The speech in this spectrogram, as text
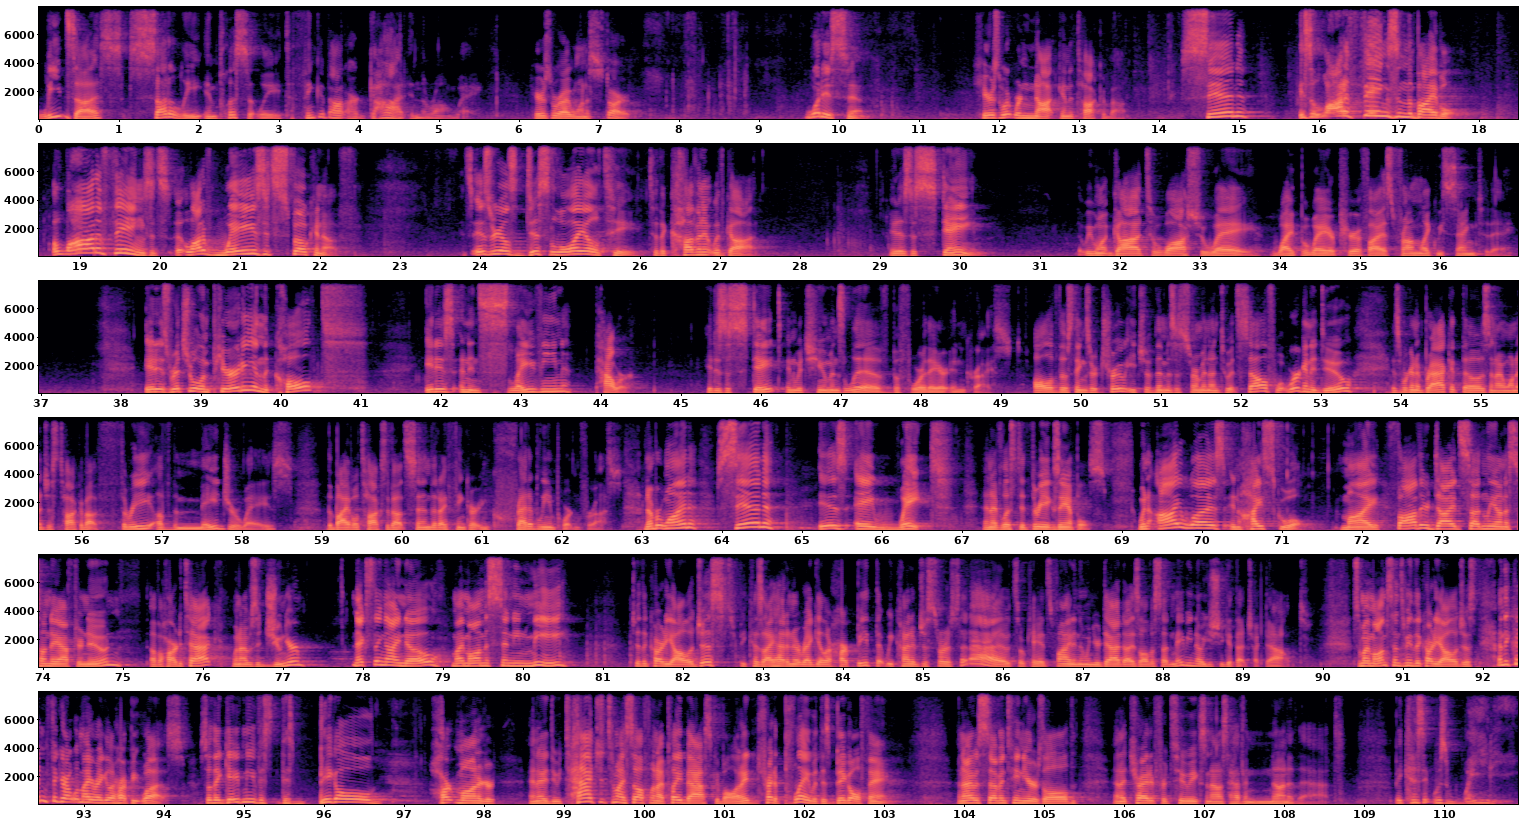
leads us subtly, implicitly, to think about our God in the wrong way. Here's where I want to start. What is sin? Here's what we're not going to talk about sin is a lot of things in the Bible. A lot of things. It's a lot of ways it's spoken of. It's Israel's disloyalty to the covenant with God. It is a stain that we want God to wash away, wipe away, or purify us from, like we sang today. It is ritual impurity in the cult. It is an enslaving power. It is a state in which humans live before they are in Christ. All of those things are true. Each of them is a sermon unto itself. What we're going to do is we're going to bracket those, and I want to just talk about three of the major ways the Bible talks about sin that I think are incredibly important for us. Number one, sin is a weight. And I've listed three examples. When I was in high school, my father died suddenly on a Sunday afternoon of a heart attack when I was a junior. Next thing I know, my mom is sending me to the cardiologist because I had an irregular heartbeat that we kind of just sort of said, ah, it's okay, it's fine. And then when your dad dies, all of a sudden, maybe no, you should get that checked out. So my mom sends me to the cardiologist, and they couldn't figure out what my irregular heartbeat was. So they gave me this, this big old heart monitor, and I had to attach it to myself when I played basketball, and I had to try to play with this big old thing. And I was 17 years old, and I tried it for two weeks, and I was having none of that because it was weighty.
